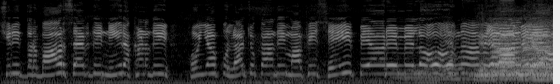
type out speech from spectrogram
ਸ੍ਰੀ ਦਰਬਾਰ ਸਾਹਿਬ ਦੀ ਨੀਂਹ ਰੱਖਣ ਦੀ, ਹੋਈਆਂ ਭੁੱਲਾਂ ਚੁੱਕਾਂ ਦੀ ਮਾਫੀ, ਸਹੀ ਪਿਆਰੇ ਮਿਲੋ। ਮਿਲਾ ਮਿਲਾ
